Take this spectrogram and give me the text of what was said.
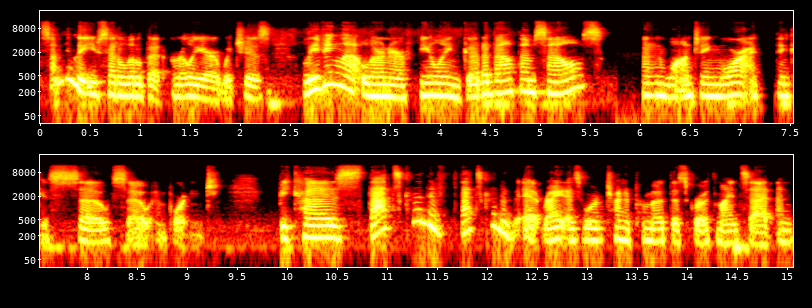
something that you said a little bit earlier which is leaving that learner feeling good about themselves and wanting more i think is so so important because that's kind of that's kind of it right? As we're trying to promote this growth mindset and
